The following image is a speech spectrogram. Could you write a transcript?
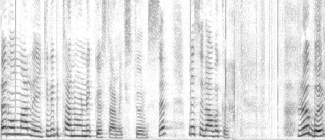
Ben onlarla ilgili bir tane örnek göstermek istiyorum size. Mesela bakın. Rubber,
